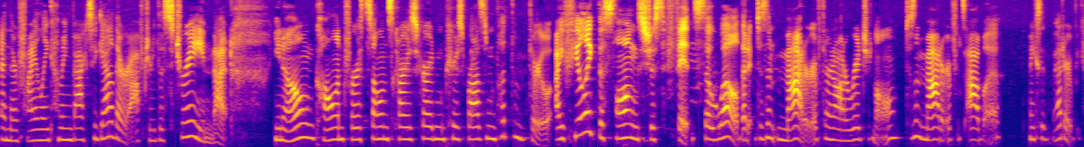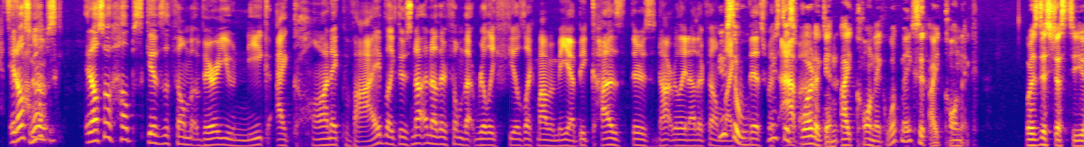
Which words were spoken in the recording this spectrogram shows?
And they're finally coming back together after the strain that, you know, Colin Firth, Stellan Skarsgård, and Pierce Brosnan put them through. I feel like the songs just fit so well that it doesn't matter if they're not original. It doesn't matter if it's ABBA. It makes it better because it also ABBA. helps it also helps gives the film a very unique iconic vibe like there's not another film that really feels like Mamma Mia because there's not really another film Here's like the- this with here's this word again. Iconic. What makes it iconic? Or is this just the,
